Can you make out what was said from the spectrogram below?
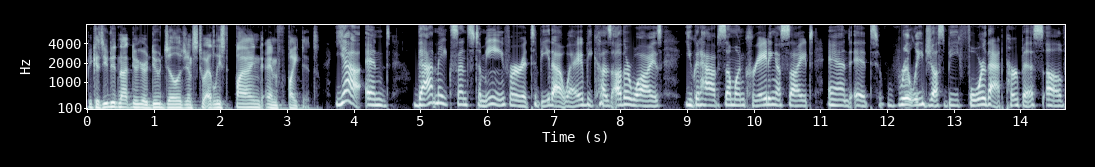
because you did not do your due diligence to at least find and fight it. Yeah, and that makes sense to me for it to be that way because otherwise you could have someone creating a site and it really just be for that purpose of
